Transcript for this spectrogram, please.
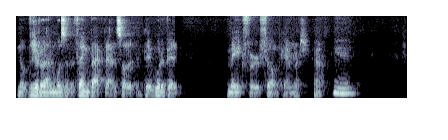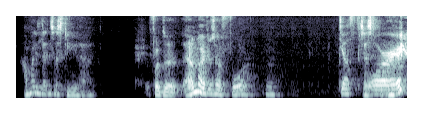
No, digital M wasn't a thing back then, so they would have been made for film cameras. Yeah. How many lenses do you have? For the M, I just have four. Yeah. just, Just for Well,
